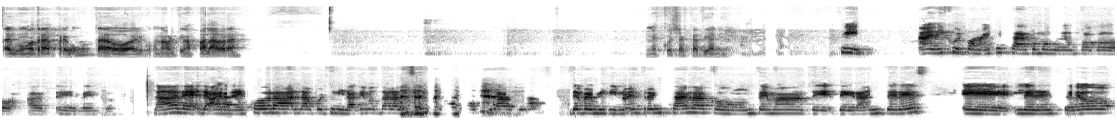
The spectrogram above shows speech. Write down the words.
alguna otra pregunta o algunas últimas palabras. ¿Me escuchas, Katiani? Sí. Ay, discúlpame, es que está como un poco eh, lento. Nada, le, agradezco la, la, oportunidad que nos da la licenciada de permitirnos entrevistarla con un tema de, de gran interés. Eh, le deseo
